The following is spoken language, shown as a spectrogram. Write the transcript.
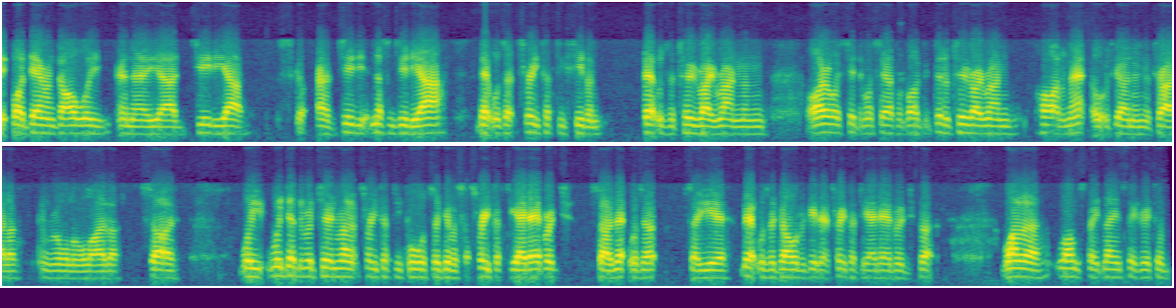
set by Darren Doley in a uh, GTR, uh, GD, Nissan GTR. That was at 357. That was a two-ray run, and I always said to myself, if I did a two-ray run higher than that, it was going in the trailer and roll all over. So we we did the return run at 354 to give us a 358 average. So that was it. So yeah, that was a goal to get that 358 average, but one of the long speed land speed record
